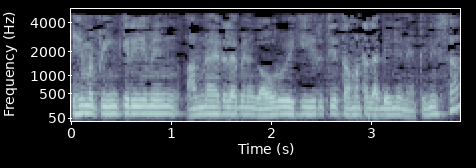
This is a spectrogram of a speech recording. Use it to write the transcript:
එහෙම පින් කිරීමෙන් අන් අයට ලැබෙන ගෞරව කීර්තිය තමට ලැබෙන්නේ නැති නිසා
